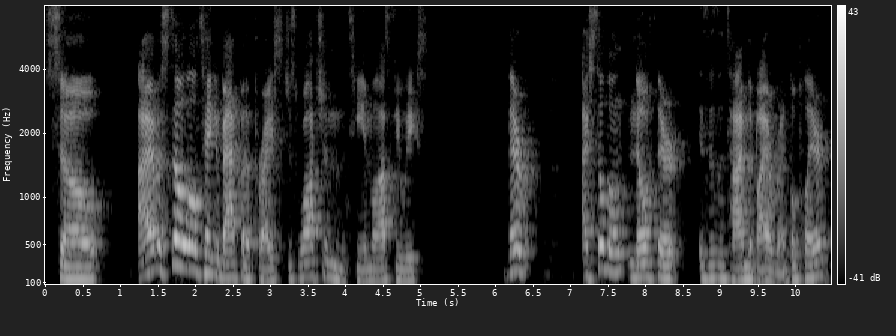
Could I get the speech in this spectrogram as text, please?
So I was still a little taken back by the price. Just watching the team the last few weeks, there, I still don't know if there is this the time to buy a rental player.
